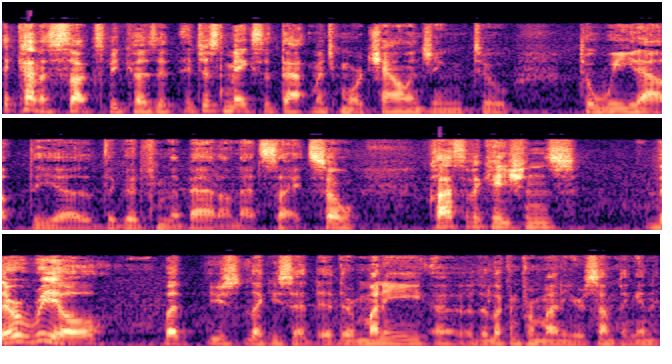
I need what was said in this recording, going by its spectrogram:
it kind of sucks because it, it just makes it that much more challenging to to weed out the uh, the good from the bad on that site. So classifications, they're real, but you, like you said, they're- they're money. Uh, they're looking for money or something, and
